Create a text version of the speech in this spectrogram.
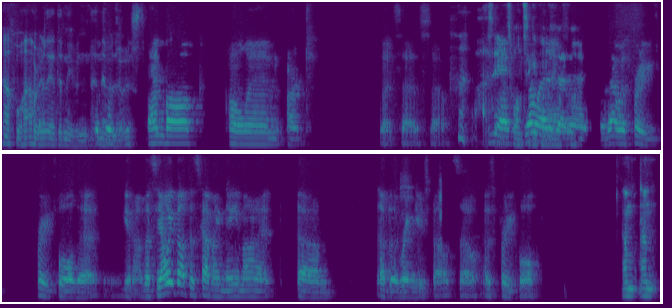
Oh wow! Really, I didn't even. I never noticed. M Balk colon art. What it says. So I think yeah, it's to keep an So that was pretty pretty cool that you know that's the only belt that's got my name on it um of the ring use belt so it was pretty cool um and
